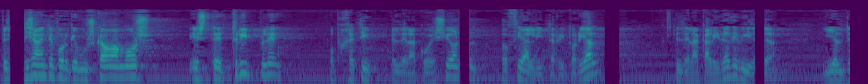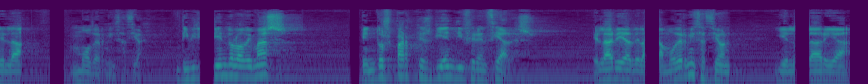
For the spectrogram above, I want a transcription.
precisamente porque buscábamos este triple objetivo, el de la cohesión social y territorial, el de la calidad de vida y el de la modernización, dividiéndolo además en dos partes bien diferenciadas, el área de la modernización y el área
